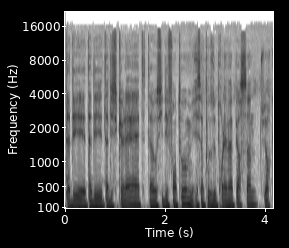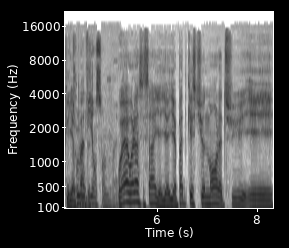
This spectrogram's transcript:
t'as des t'as des t'as des squelettes t'as aussi des fantômes et ça pose de problème à personne c'est-à-dire qu'il y a pas de ensemble. ouais. Ouais, voilà, c'est ça. Il n'y a, il y a pas de questionnement là-dessus. Et,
